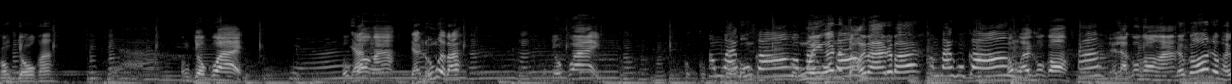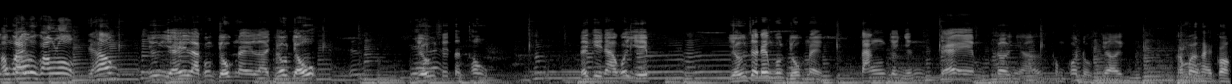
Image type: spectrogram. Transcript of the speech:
con chuột hả? Dạ. Con chuột của ai? Dạ. Của Dạ. con hả? Dạ đúng rồi ba. Con chuột của ai? Không phải của con không nguyên á nó chọi ba đó ba. Không phải của con. Không phải của con. Không vậy là của con hả? Đâu có đâu phải không của phải con. của con luôn. Dạ không. Như vậy là con chuột này là vô chủ. Dạ. dượng sẽ tịch thu. Để khi nào có dịp dượng sẽ đem con chuột này tặng cho những trẻ em cơ nhở không có đồ chơi. Cảm ơn hai con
